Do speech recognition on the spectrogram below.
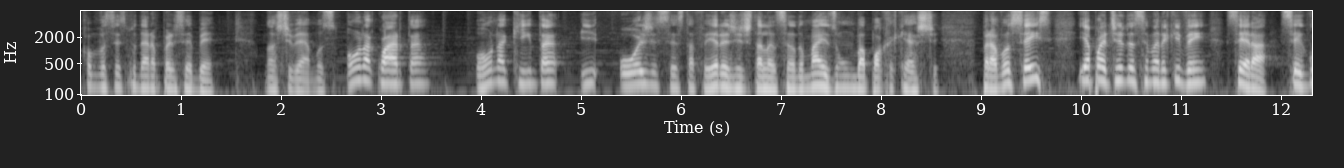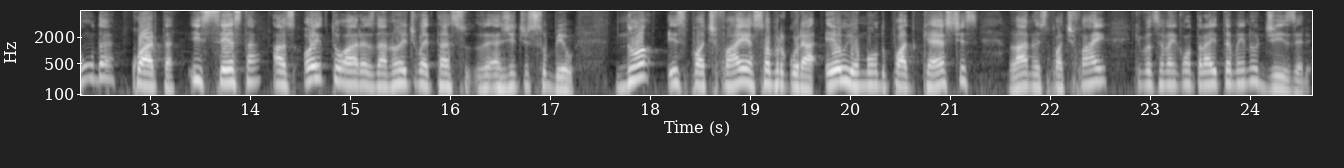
como vocês puderam perceber. Nós tivemos um na quarta, um na quinta e hoje, sexta-feira, a gente está lançando mais um Bapoca Cast para vocês. E a partir da semana que vem será segunda, quarta e sexta, às 8 horas da noite. Vai estar. Tá, a gente subiu no Spotify. É só procurar Eu e o Mundo Podcasts lá no Spotify, que você vai encontrar e também no Deezer.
